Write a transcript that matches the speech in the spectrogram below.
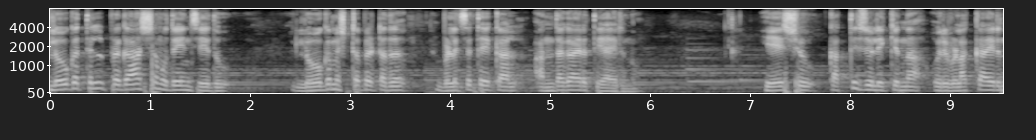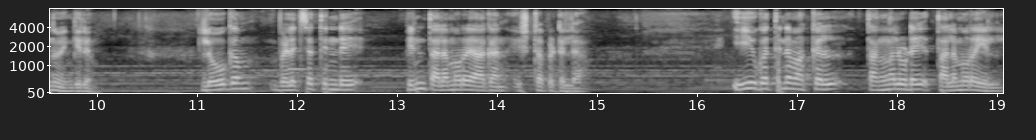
ലോകത്തിൽ പ്രകാശം ഉദയം ചെയ്തു. ലോകം ലോകമിഷ്ടപ്പെട്ടത് വെളിച്ചത്തേക്കാൾ അന്ധകാരത്തെയായിരുന്നു. യേശു കത്തിജ്വലിക്കുന്ന ഒരു വിളക്കായിരുന്നുവെങ്കിലും ലോകം വെളിച്ചത്തിന്റെ പിൻതലമുറയാകാൻ ഇഷ്ടപ്പെട്ടില്ല. ഈ യുഗത്തിന്റെ മക്കൾ തങ്ങളുടെ തലമുറയിൽ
